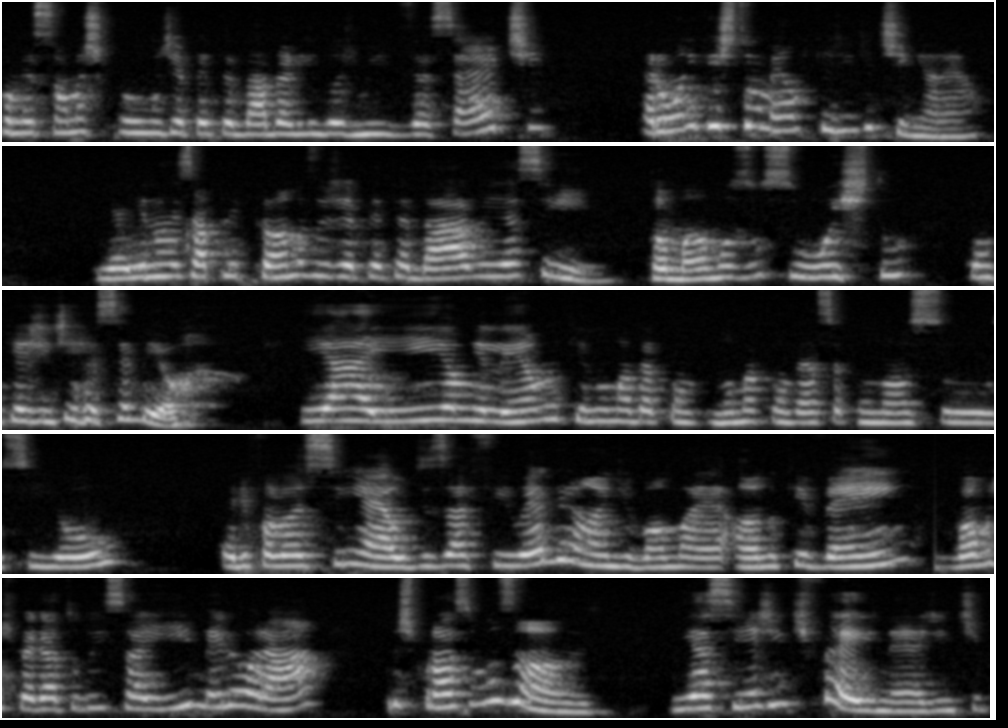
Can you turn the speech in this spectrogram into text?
começamos com o GPTW ali em 2017, era o único instrumento que a gente tinha, né? E aí nós aplicamos o GPTW e assim, tomamos um susto com o que a gente recebeu. E aí eu me lembro que numa, da, numa conversa com o nosso CEO, ele falou assim: é, o desafio é grande, vamos é, ano que vem, vamos pegar tudo isso aí e melhorar para os próximos anos. E assim a gente fez, né? A gente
